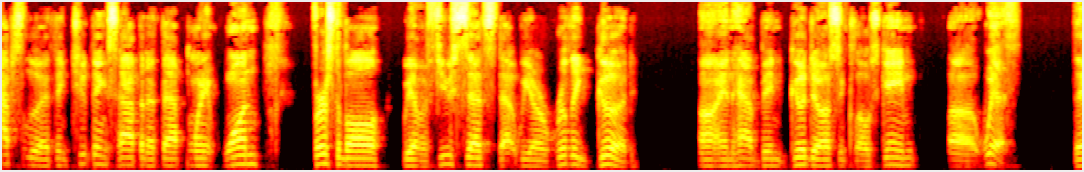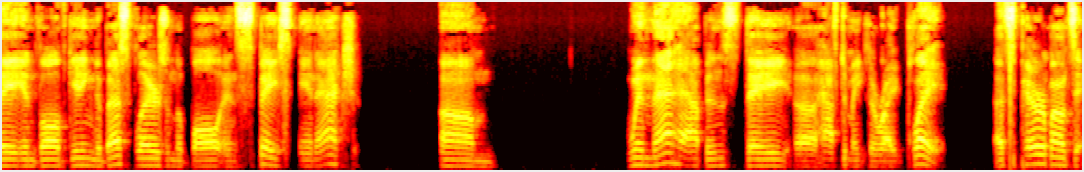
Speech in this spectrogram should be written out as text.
absolutely. I think two things happen at that point. One, first of all, we have a few sets that we are really good uh, and have been good to us in close game uh, with. They involve getting the best players in the ball and space in action. Um, when that happens, they uh, have to make the right play. That's paramount to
